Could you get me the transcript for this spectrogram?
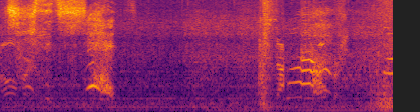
Over. Shit. Stop.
